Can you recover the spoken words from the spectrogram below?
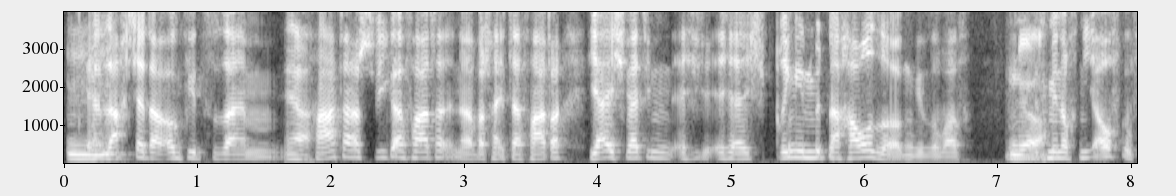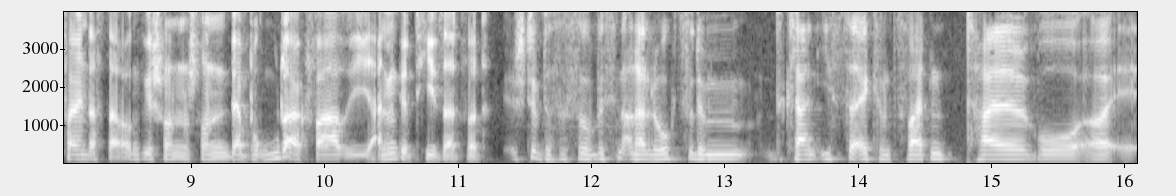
Mhm. Er sagt ja da irgendwie zu seinem ja. Vater, Schwiegervater, na, wahrscheinlich der Vater, ja, ich werde ihn, ich, ich, ich bringe ihn mit nach Hause, irgendwie sowas. Ja. Ist mir noch nie aufgefallen, dass da irgendwie schon, schon der Bruder quasi angeteasert wird. Stimmt, das ist so ein bisschen analog zu dem kleinen Easter Egg im zweiten Teil, wo äh,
